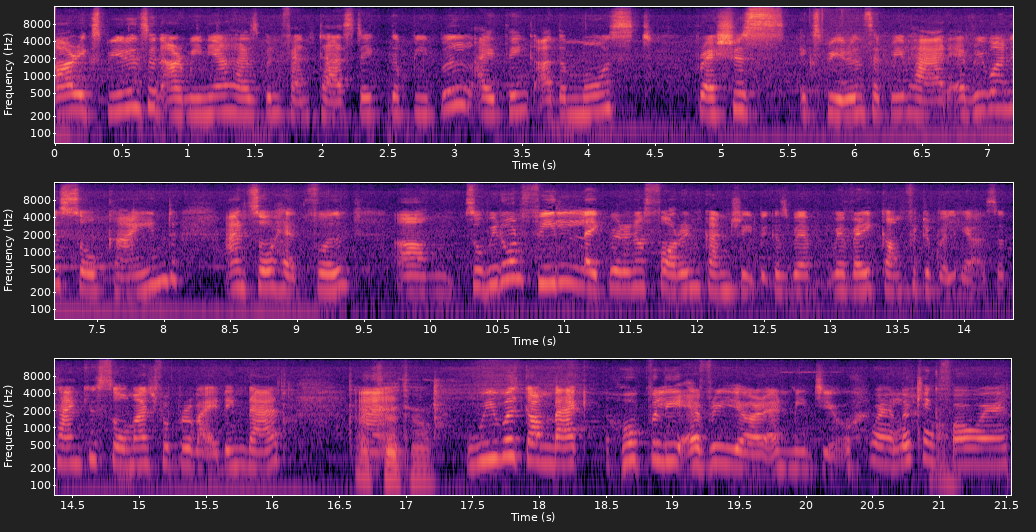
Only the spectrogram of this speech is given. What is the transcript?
our experience in Armenia has been fantastic. The people, I think, are the most precious experience that we've had. Everyone is so kind and so helpful. Um, so we don't feel like we're in a foreign country because we're, we're very comfortable here. So thank you so much for providing that. Thank you too. We will come back hopefully every year and meet you. We're looking forward.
